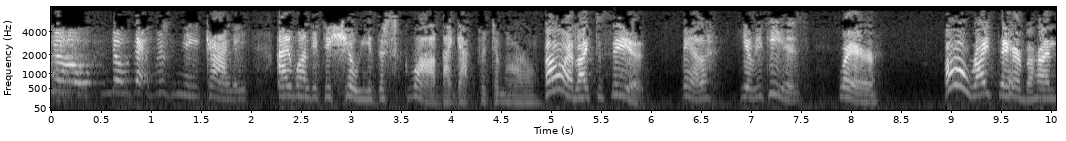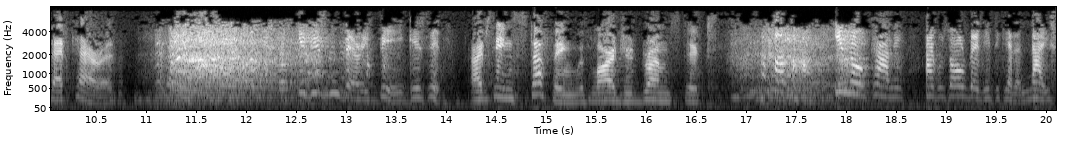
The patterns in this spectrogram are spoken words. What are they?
No, no, that was me, Connie. I wanted to show you the squab I got for tomorrow. Oh, I'd like to see it. Well, here it is. Where? Oh, right there behind that carrot. It isn't very big, is it? I've seen stuffing with larger drumsticks. You know, Connie, I was all ready to get a nice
